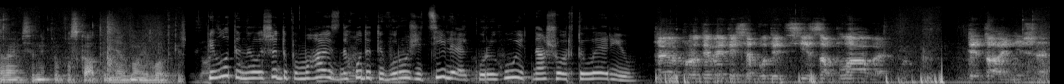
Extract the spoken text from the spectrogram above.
Стараємося не пропускати ні одної лодки. Пілоти не лише допомагають знаходити ворожі цілі, а й коригують нашу артилерію. Треба продивитися буде ці заплави детальніше.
